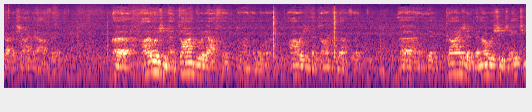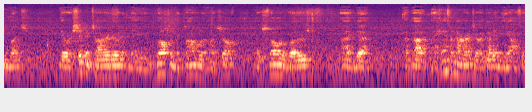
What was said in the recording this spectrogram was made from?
got assigned outfit. Uh, I was in a darn good outfit during the war. I was in a darn good outfit. Uh, the guys had been overseas 18 months, they were sick and tired of it, and they welcomed McDonald and myself as fellow brothers. And uh, about a half an hour after I got in the outfit,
